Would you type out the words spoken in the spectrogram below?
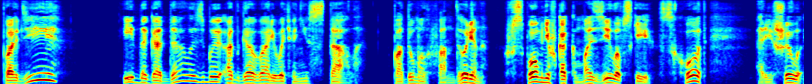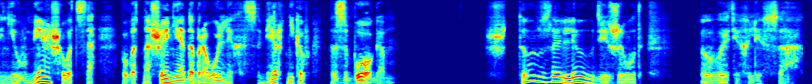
Поди и догадалась бы, отговаривать не стала, — подумал Фандорин, вспомнив, как Мазиловский сход решил не вмешиваться в отношения добровольных смертников с Богом. Что за люди живут в этих лесах?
